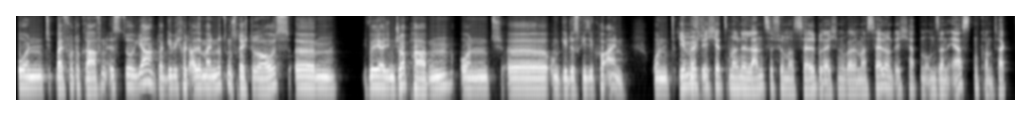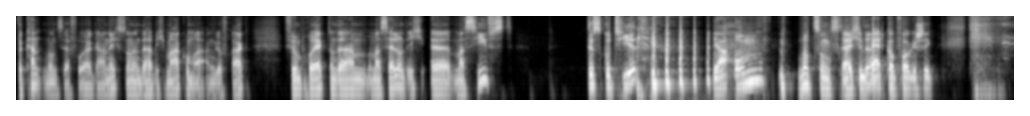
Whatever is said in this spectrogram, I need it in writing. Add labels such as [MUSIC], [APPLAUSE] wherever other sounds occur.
Und bei Fotografen ist so, ja, da gebe ich halt alle meine Nutzungsrechte raus. Ähm, ich will ja den Job haben und, äh, und gehe das Risiko ein. Und Hier möchte ich jetzt mal eine Lanze für Marcel brechen, weil Marcel und ich hatten unseren ersten Kontakt, wir kannten uns ja vorher gar nicht, sondern da habe ich Marco mal angefragt für ein Projekt und da haben Marcel und ich äh, massivst diskutiert [LAUGHS] ja. um Nutzungsrechte. [LAUGHS] Da ich den Badcop vorgeschickt.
